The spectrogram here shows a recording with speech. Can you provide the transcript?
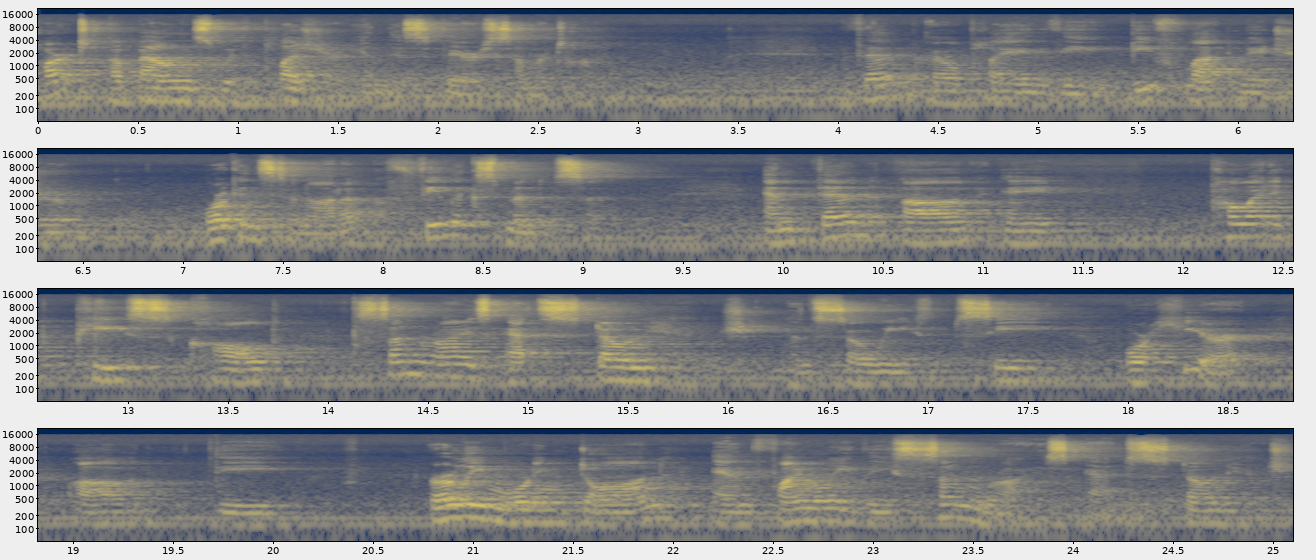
Heart Abounds with Pleasure in This Fair Summertime. Then I will play the B-flat major organ sonata of Felix Mendelssohn, and then of a poetic piece called Sunrise at Stonehenge. And so we see or hear uh, the early morning dawn and finally the sunrise at Stonehenge.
